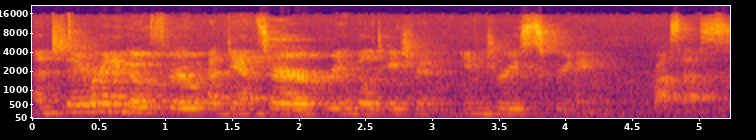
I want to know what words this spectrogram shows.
And today we're going to go through a dancer rehabilitation injury screening process.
